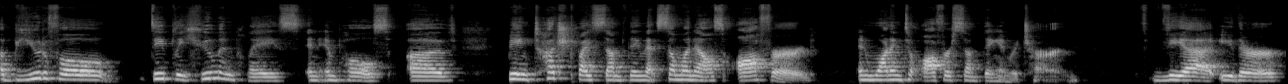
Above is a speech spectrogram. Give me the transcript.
a beautiful, deeply human place and impulse of being touched by something that someone else offered and wanting to offer something in return via either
